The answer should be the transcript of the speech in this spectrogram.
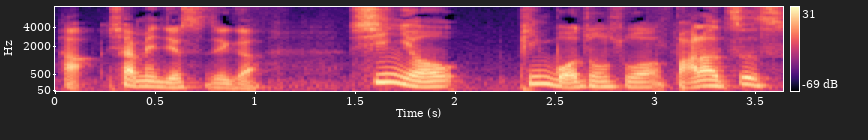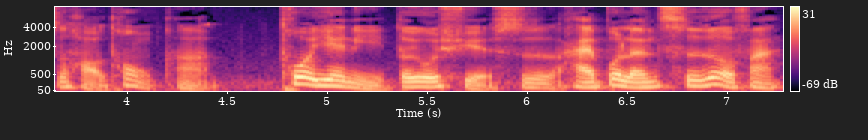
好，下面就是这个犀牛拼搏中说，拔了智齿好痛啊，唾液里都有血丝，还不能吃热饭，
